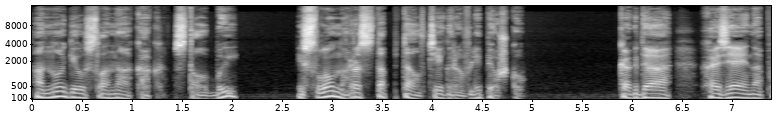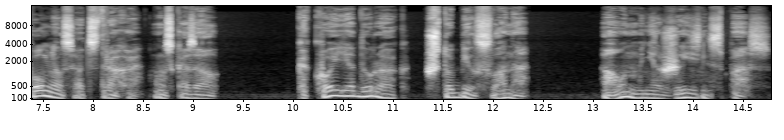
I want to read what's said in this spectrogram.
а ноги у слона как столбы, и слон растоптал тигра в лепешку. Когда хозяин опомнился от страха, он сказал, «Какой я дурак, что бил слона, а он мне жизнь спас».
